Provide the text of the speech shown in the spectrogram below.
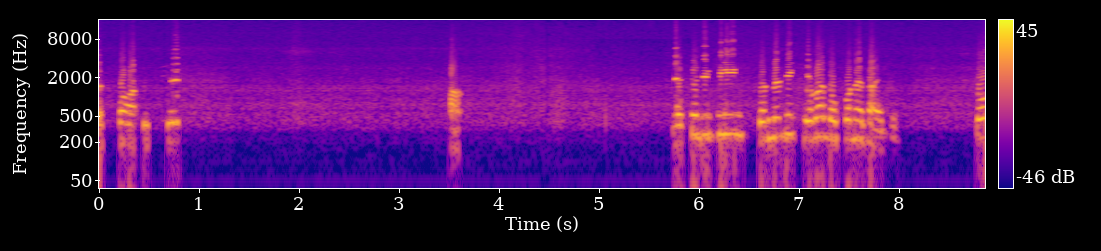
અર્થ આપીશ કે એસિડિટી જનરલી કેવા લોકોને થાય છે? તો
